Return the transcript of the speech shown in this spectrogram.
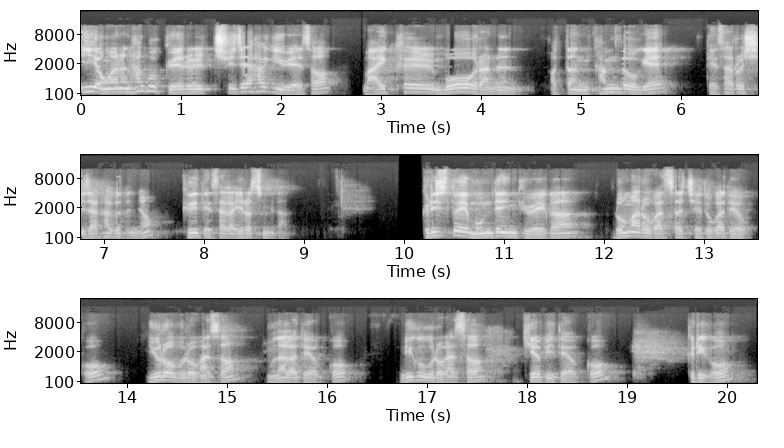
이 영화는 한국 교회를 취재하기 위해서 마이클 모어라는 어떤 감독의 대사로 시작하거든요. 그 대사가 이렇습니다. 그리스도의 몸된 교회가 로마로 가서 제도가 되었고 유럽으로 가서 문화가 되었고 미국으로 가서 기업이 되었고 그리고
